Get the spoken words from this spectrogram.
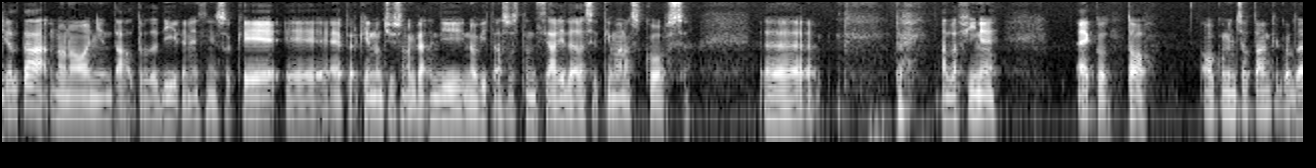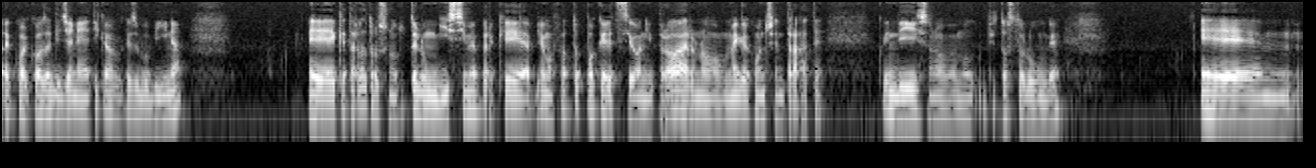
in realtà non ho nient'altro da dire nel senso che eh, è perché non ci sono grandi novità sostanziali dalla settimana scorsa eh, alla fine, ecco, to, ho cominciato anche a guardare qualcosa di genetica, qualche sbobina, e che tra l'altro sono tutte lunghissime perché abbiamo fatto poche lezioni, però erano mega concentrate, quindi sono mo- piuttosto lunghe. E ehm,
